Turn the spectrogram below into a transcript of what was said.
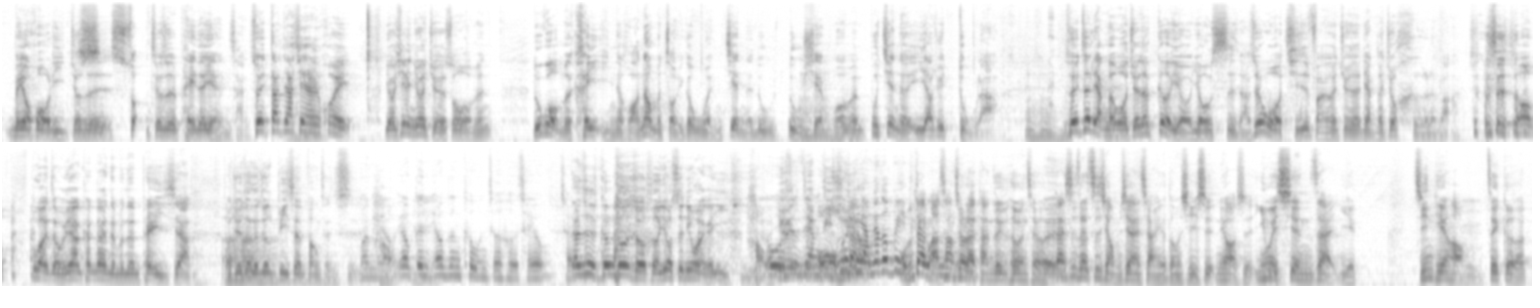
没有获利，就是说就是赔的也很惨。所以大家现在会有些人就会觉得说我们。如果我们可以赢的话，那我们走一个稳健的路路线，我们不见得一定要去赌啦。嗯哼，所以这两个我觉得各有优势的，所以我其实反而觉得两个就合了吧。就是说，不管怎么样，看看能不能配一下。我觉得这个就是必胜方程式。没有，要跟要跟柯文哲合才有。但是跟柯文哲合又是另外一个议题。好，因为我们两个都被我们待马上就来谈这个柯文哲合。但是在之前，我们现在讲一个东西是牛老师，因为现在也今天哈这个。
